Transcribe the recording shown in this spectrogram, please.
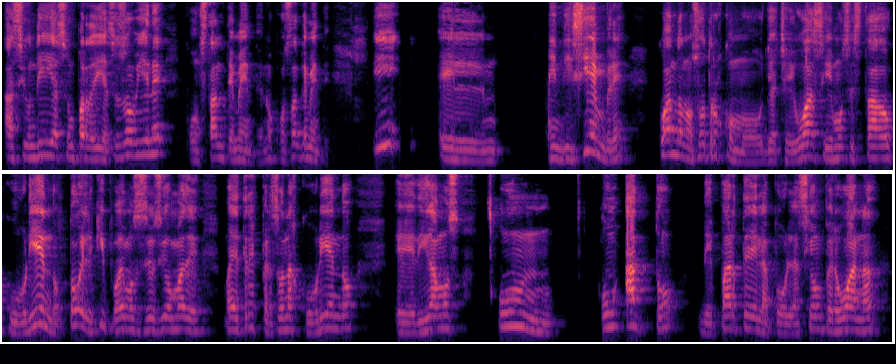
hace un día, hace un par de días. Eso viene constantemente, ¿no? Constantemente. Y el, en diciembre, cuando nosotros como Yachayhuasi hemos estado cubriendo, todo el equipo, hemos sido más de, más de tres personas cubriendo, eh, digamos, un, un acto de parte de la población peruana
